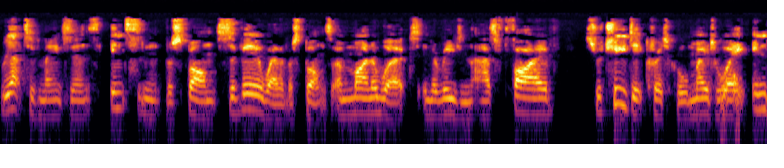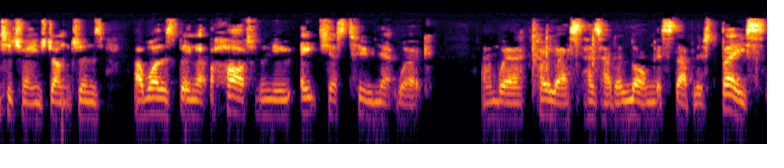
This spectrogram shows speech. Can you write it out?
reactive maintenance, incident response, severe weather response, and minor works in a region that has five strategic critical motorway interchange junctions, as well as being at the heart of the new HS2 network and where Colas has had a long established base.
